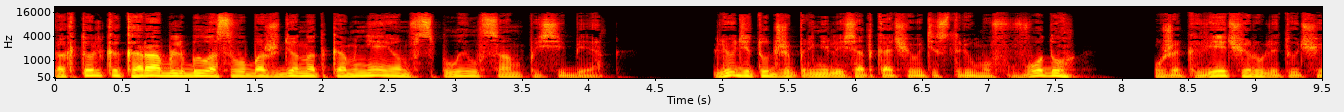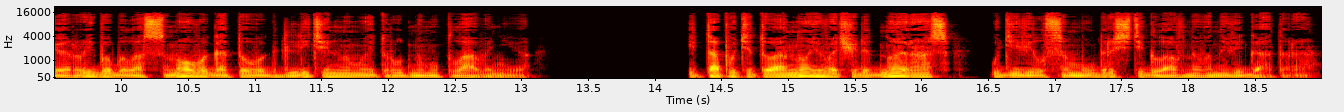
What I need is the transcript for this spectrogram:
Как только корабль был освобожден от камней, он всплыл сам по себе. Люди тут же принялись откачивать из трюмов воду. Уже к вечеру летучая рыба была снова готова к длительному и трудному плаванию. И Тапу Титуануи в очередной раз удивился мудрости главного навигатора.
